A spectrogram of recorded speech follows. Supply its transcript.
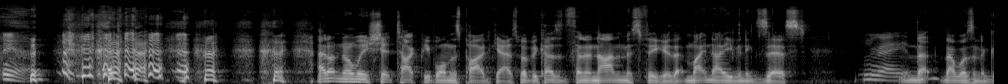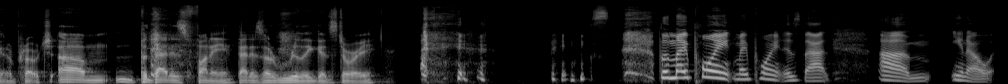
Yeah. I don't normally shit talk people on this podcast, but because it's an anonymous figure that might not even exist, right. that that wasn't a good approach. Um, but that is funny. That is a really good story. But my point, my point is that, um, you know,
